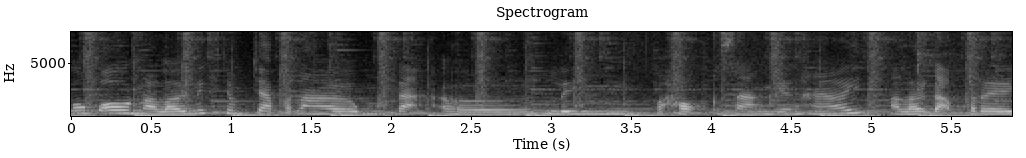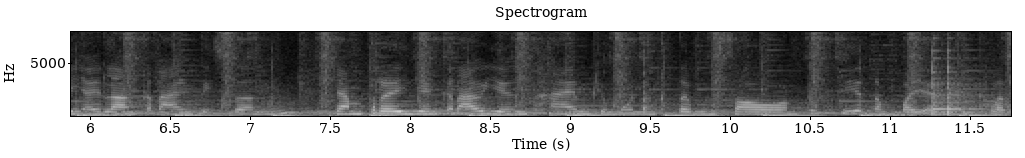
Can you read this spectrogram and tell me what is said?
បងប្អូនឥឡូវនេះខ្ញុំចាប់ផ្ដើមដាក់អឺលីងប្រហុកកសាំងយើងហើយឥឡូវដាក់ប្រេងឲ្យឡើងក្តៅបន្តិចសិន ចាំប្រេងយើងក្តៅយើងថែមជាមួយនឹងខ្ទឹមសបន្តិចទៀតដើម្បីឲ្យមានក្លិន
